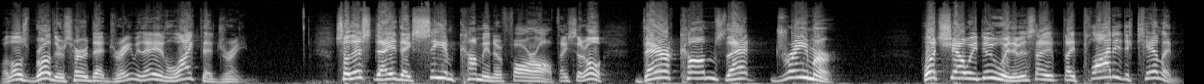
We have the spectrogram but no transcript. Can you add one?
Well, those brothers heard that dream, and they didn't like that dream. So this day, they see him coming afar off. They said, Oh, there comes that dreamer. What shall we do with him? They, they plotted to kill him.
